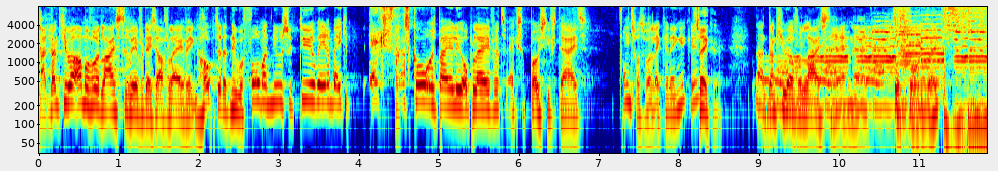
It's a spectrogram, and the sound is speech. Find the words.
maar dankjewel allemaal voor het luisteren weer voor deze aflevering. Hoop dat het nieuwe format, nieuwe structuur weer een beetje extra scores bij jullie oplevert. Extra positiviteit. Vond was wel lekker, denk ik. Hè? Zeker. Nou, dankjewel voor het luisteren en eh, Tot volgende week.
